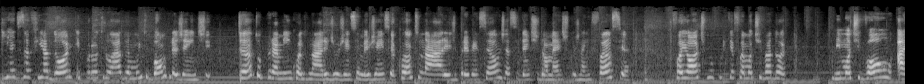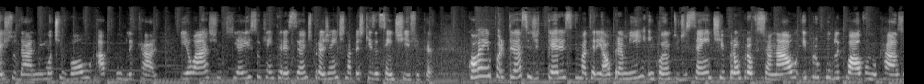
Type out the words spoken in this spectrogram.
E é desafiador e, por outro lado, é muito bom para a gente tanto para mim quanto na área de urgência e emergência, quanto na área de prevenção de acidentes domésticos na infância, foi ótimo porque foi motivador. Me motivou a estudar, me motivou a publicar. E eu acho que é isso que é interessante para a gente na pesquisa científica. Qual é a importância de ter esse material para mim, enquanto discente, para um profissional e para o público-alvo, no caso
